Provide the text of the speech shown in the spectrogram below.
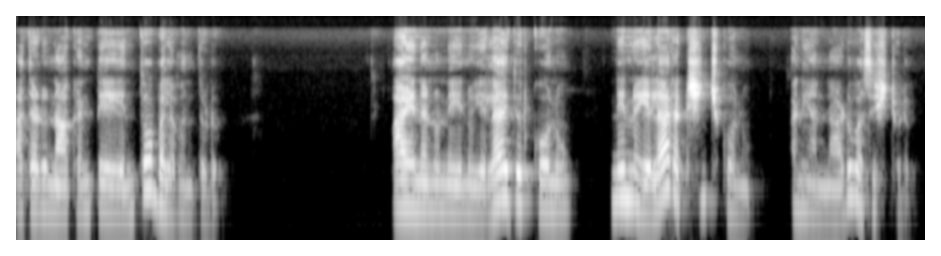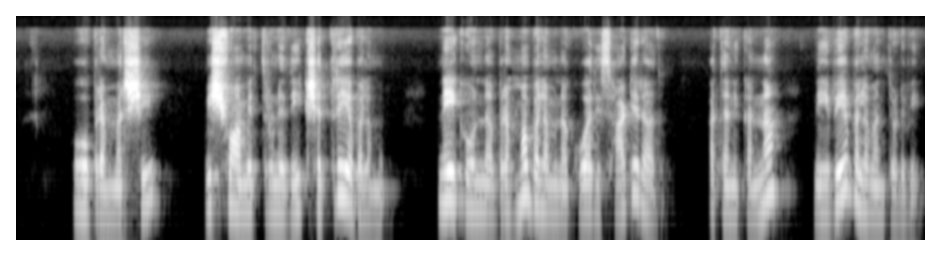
అతడు నాకంటే ఎంతో బలవంతుడు. ఆయనను నేను ఎలా ఎదుర్కోను? నిన్ను ఎలా రక్షించుకోను? అని అన్నాడు వశిష్ఠుడు. ఓ బ్రహ్మర్షి విశ్వామిత్రునిది క్షత్రియ బలము. నీకు ఉన్న బ్రహ్మబలమునకు అది సాటిరాదు అతనికన్నా నీవే బలవంతుడివి.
